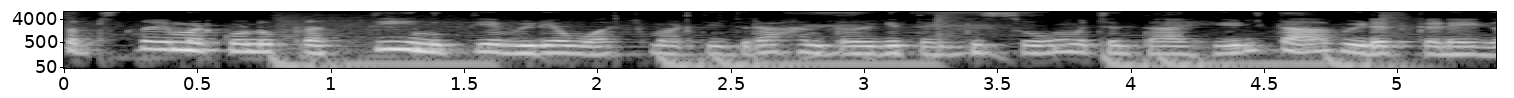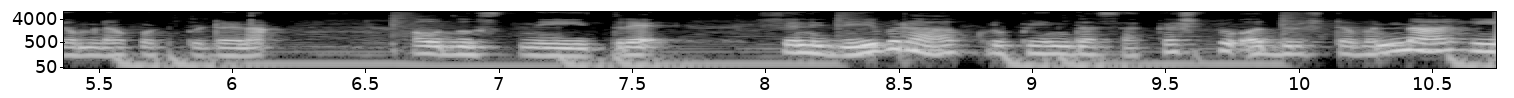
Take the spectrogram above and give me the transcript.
ಸಬ್ಸ್ಕ್ರೈಬ್ ಮಾಡಿಕೊಂಡು ಪ್ರತಿನಿತ್ಯ ವಿಡಿಯೋ ವಾಚ್ ಮಾಡ್ತಿದ್ದೀರಾ ಅಂಥವ್ರಿಗೆ ಥ್ಯಾಂಕ್ ಯು ಸೋ ಮಚ್ ಅಂತ ಹೇಳ್ತಾ ವಿಡಿಯೋದ ಕಡೆ ಗಮನ ಕೊಟ್ಬಿಡೋಣ. ಹೌದು ಸ್ನೇಹಿತರೆ, ಶನಿದೇವರ ಕೃಪೆಯಿಂದ ಸಾಕಷ್ಟು ಅದೃಷ್ಟವನ್ನು ಈ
